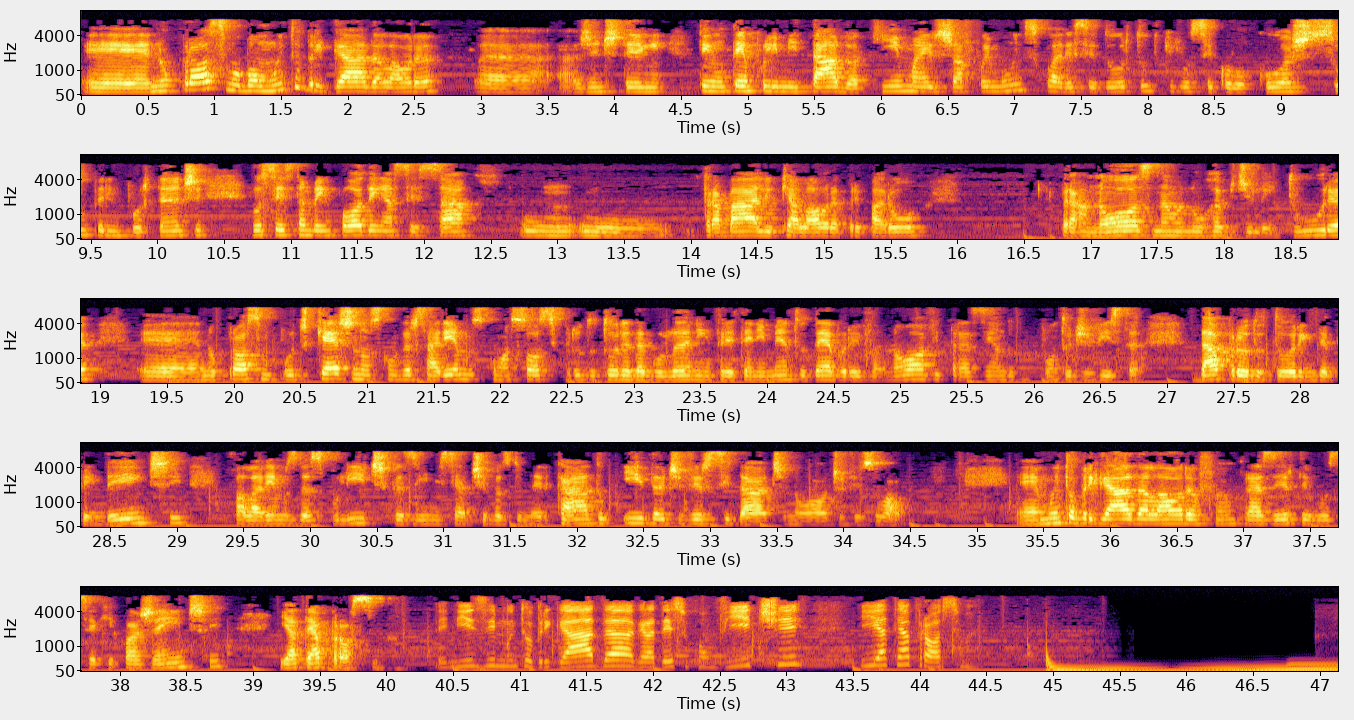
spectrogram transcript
É, no próximo, bom, muito obrigada, Laura, Uh, a gente tem, tem um tempo limitado aqui, mas já foi muito esclarecedor tudo que você colocou, acho super importante. Vocês também podem acessar o, o trabalho que a Laura preparou para nós no, no, Hub de Leitura. É, no próximo podcast, nós conversaremos com a sócia produtora da Gulani Entretenimento, Débora Ivanov, trazendo um ponto de vista da produtora independente. Falaremos das políticas e iniciativas do mercado e da diversidade no audiovisual. É, muito obrigada, Laura. Foi um prazer ter você aqui com a gente e até a próxima. Denise, muito obrigada. Agradeço o convite e até a próxima.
